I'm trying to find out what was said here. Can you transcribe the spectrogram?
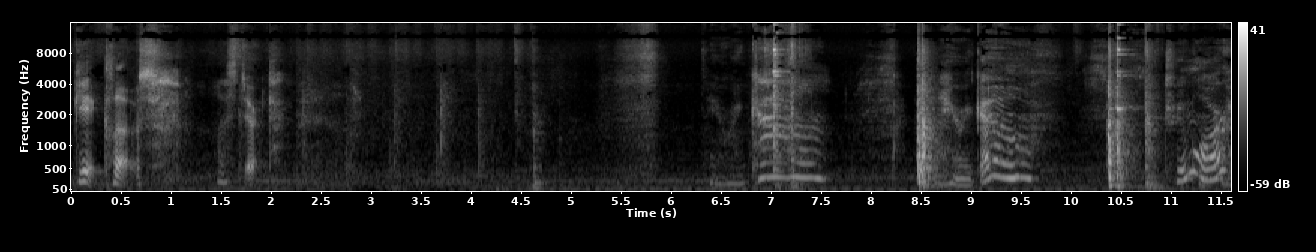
get close. Let's do it. Here we go. And here we go. Two more.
